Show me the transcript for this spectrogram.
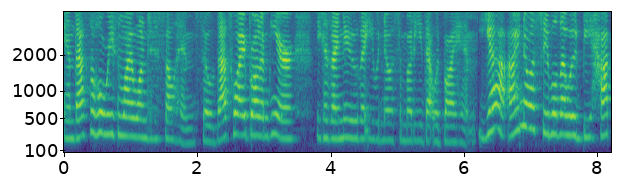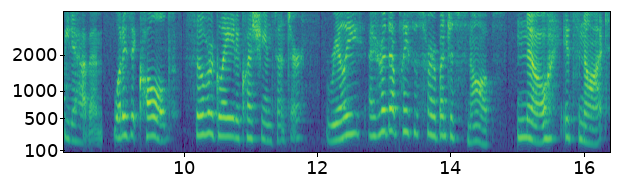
And that's the whole reason why I wanted to sell him. So that's why I brought him here, because I knew that you would know somebody that would buy him. Yeah, I know a stable that would be happy to have him. What is it called? Silver Glade Equestrian Center. Really? I heard that place was for a bunch of snobs. No, it's not.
